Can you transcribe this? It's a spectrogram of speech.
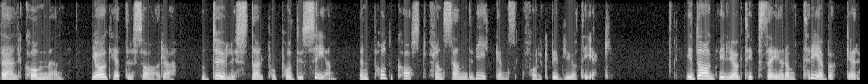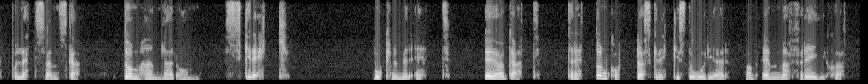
Välkommen! Jag heter Sara och du lyssnar på Poddysén, en podcast från Sandvikens folkbibliotek. Idag vill jag tipsa er om tre böcker på lätt svenska. De handlar om skräck. Bok nummer ett Ögat 13 korta skräckhistorier av Emma Frey Schött.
